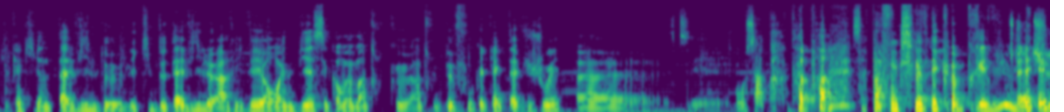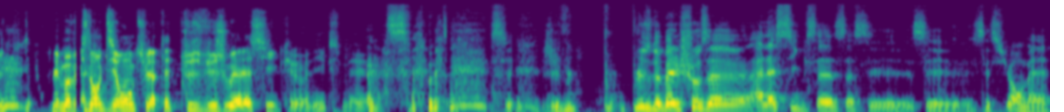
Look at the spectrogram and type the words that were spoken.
quelqu'un qui vient de ta ville, de l'équipe de ta ville arriver en NBA, c'est quand même un truc un truc de fou, quelqu'un que t'as vu jouer. Bon, ça a pas, ça pas ça a pas fonctionné comme prévu, Tu- mais tu- Les mauvaises langues diront que tu l'as peut-être plus vu jouer à la SIG qu'au Knicks, mais J'ai vu plus de belles choses à la SIG, ça, ça c'est sûr, mais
